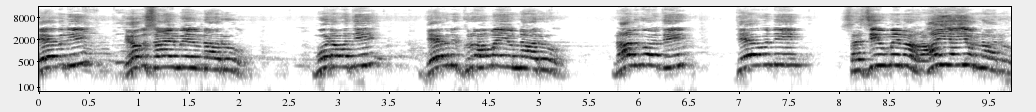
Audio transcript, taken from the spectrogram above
దేవుని వ్యవసాయమై ఉన్నారు. మూడవది దేవుని గృహమై ఉన్నారు. నాలుగవది దేవుని సజీవమైన రాయి అయి ఉన్నారు.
